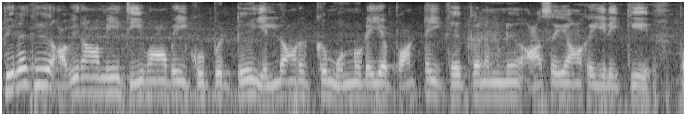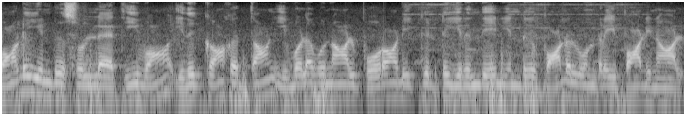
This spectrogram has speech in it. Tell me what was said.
பிறகு அபிராமி தீபாவை கூப்பிட்டு எல்லாருக்கும் உன்னுடைய பாட்டை கேட்கணும்னு ஆசையாக இருக்கி பாடு என்று சொல்ல தீவா இதுக்காகத்தான் இவ்வளவு நாள் போராடிக்கிட்டு இருந்தேன் என்று பாடல் ஒன்றை பாடினாள்.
